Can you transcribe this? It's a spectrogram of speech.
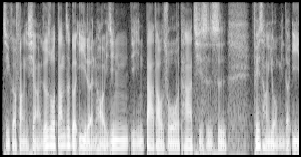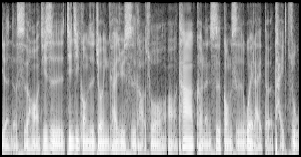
几个方向，就是说当这个艺人哈已经已经大到说他其实是非常有名的艺人的时候，其实经纪公司就应该去思考说哦，他可能是公司未来的台柱。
